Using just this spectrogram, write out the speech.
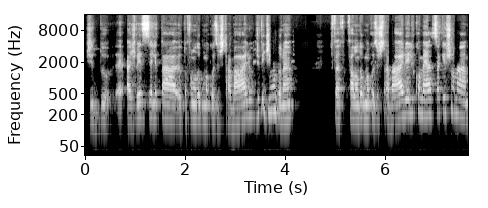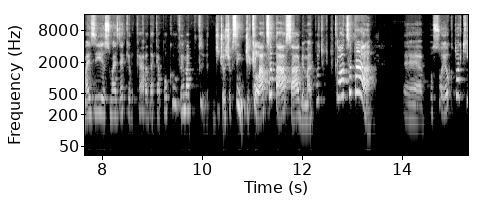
de, do, é, às vezes ele tá, eu estou falando alguma coisa de trabalho, dividindo, né, falando alguma coisa de trabalho, ele começa a questionar, mas isso, mas é aquilo, cara, daqui a pouco eu venho, mas, tipo assim, de que lado você tá, sabe, mas de que lado você tá? É, pô, sou eu que estou aqui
